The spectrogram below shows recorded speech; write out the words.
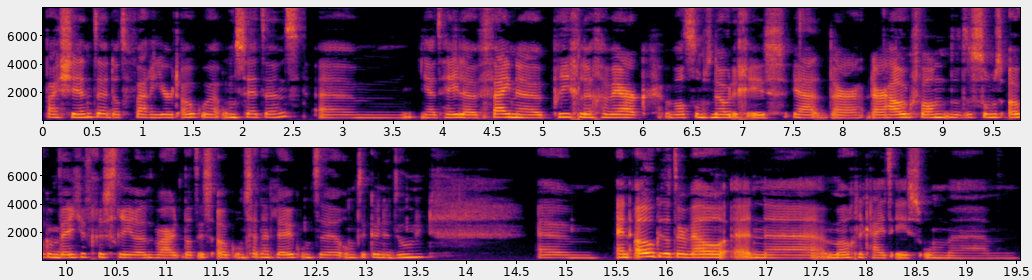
patiënten. Dat varieert ook uh, ontzettend. Um, ja, het hele fijne, priegelige werk wat soms nodig is, ja, daar, daar hou ik van. Dat is soms ook een beetje frustrerend, maar dat is ook ontzettend leuk om te, om te kunnen doen. Um, en ook dat er wel een uh, mogelijkheid is om um,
